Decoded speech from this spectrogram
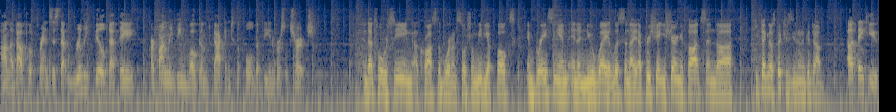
um, about Pope Francis that really feel that they are finally being welcomed back into the fold of the Universal Church. And that's what we're seeing across the board on social media, folks embracing him in a new way. Listen, I appreciate you sharing your thoughts and uh, keep taking those pictures. You're doing a good job. Uh, thank you.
